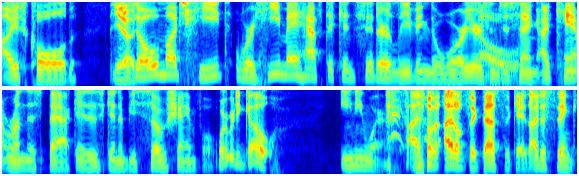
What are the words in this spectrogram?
ice cold. You know, so much heat where he may have to consider leaving the Warriors and just saying, "I can't run this back. It is going to be so shameful." where would he go? Anywhere. I don't. I don't think that's the case. I just think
